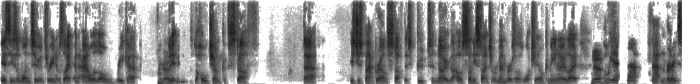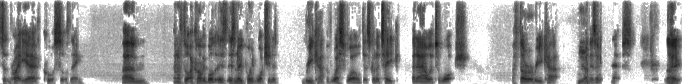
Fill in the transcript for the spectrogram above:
is season one, two, and three, and it was like an hour long recap Okay. but it missed a whole chunk of stuff that is just background stuff that's good to know that I was suddenly starting to remember as I was watching El Camino, like, Yeah. oh yeah, that that relates to right, yeah, of course, sort of thing. Um, and I thought I can't be bothered. There's, there's no point watching a recap of Westworld that's going to take an hour to watch a thorough recap yeah. when there's only snaps. Like,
